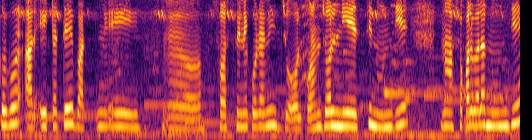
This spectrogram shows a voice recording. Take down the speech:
করব আর এইটাতে বাট এই সসপ্যানে করে আমি জল, গরম জল নিয়ে এসেছি, নুন দিয়ে। না, সকালবেলা নুন দিয়ে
